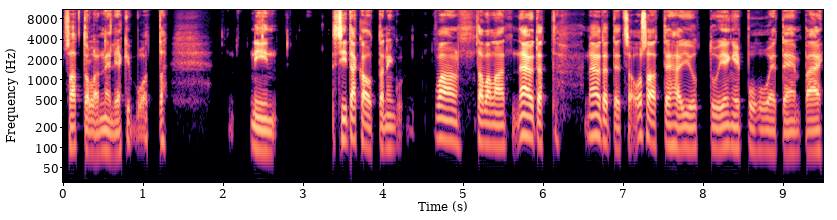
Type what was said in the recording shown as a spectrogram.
Saattoi olla neljäkin vuotta. Niin sitä kautta niin kuin vaan tavallaan että näytät, näytät, että sä osaat tehdä juttuja, jengi puhuu eteenpäin.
